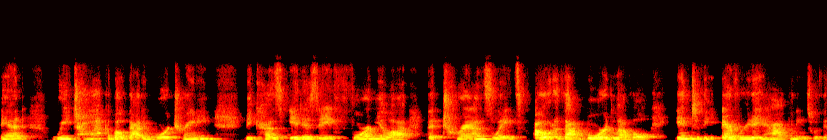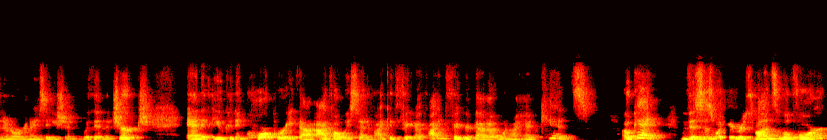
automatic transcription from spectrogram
And we talk about that in board training because it is a formula that translates out of that board level into the everyday happenings within an organization, within the church. And if you can incorporate that, I've always said if I could figure if I'd figured that out when I had kids, okay, this is what you're responsible for.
